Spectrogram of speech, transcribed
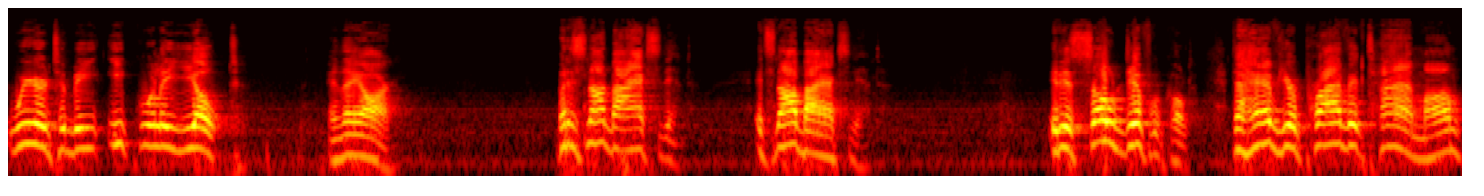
we're to be equally yoked. And they are. But it's not by accident. It's not by accident. It is so difficult to have your private time, Mom.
